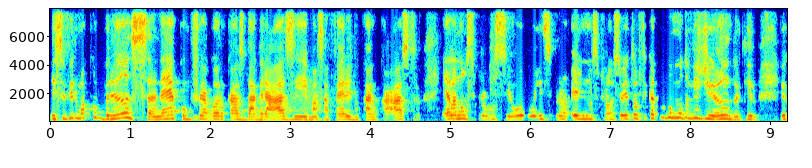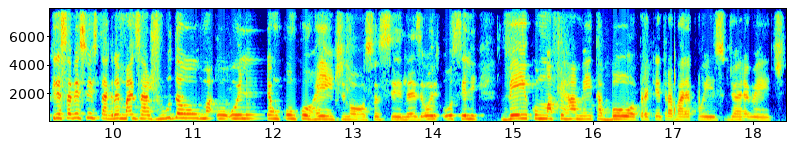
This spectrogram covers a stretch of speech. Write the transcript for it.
isso vira uma cobrança, né? Como foi agora o caso da Grazi Massafera e do Caio Castro. Ela não se pronunciou, ele, se, ele não se pronunciou, então fica todo mundo vigiando aquilo. Eu queria saber se o Instagram mais ajuda ou, uma, ou ele é um concorrente nosso, assim, né? ou, ou se ele veio como uma ferramenta boa para quem trabalha com isso diariamente.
